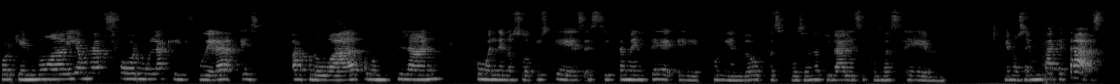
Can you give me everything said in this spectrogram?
porque no había una fórmula que fuera aprobada por un plan como el de nosotros, que es estrictamente eh, comiendo pues, cosas naturales y cosas que no sean empaquetadas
